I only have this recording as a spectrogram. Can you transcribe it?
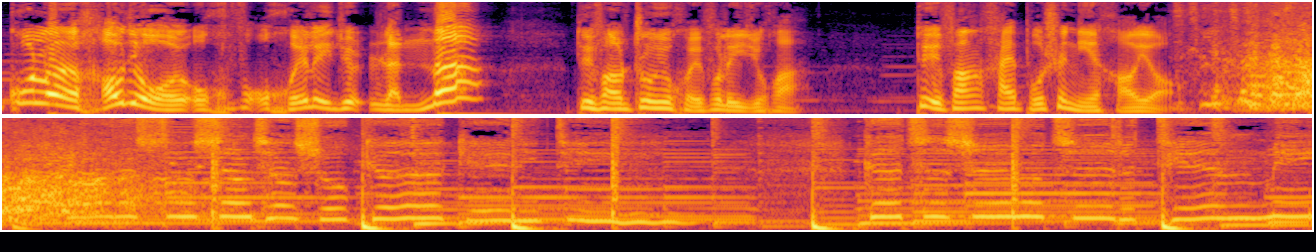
过了好久，我我我回了一句“人呢？”对方终于回复了一句话：“对方还不是你好友。”我的心想唱首歌给你听，歌词是如此的甜蜜。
